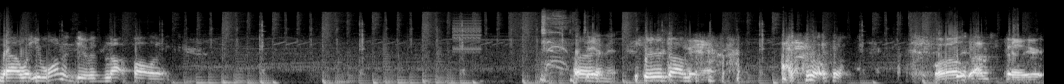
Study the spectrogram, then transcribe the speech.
Now, what you want to do is not fall in. Damn right, it. Here it comes. well, that's failure.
